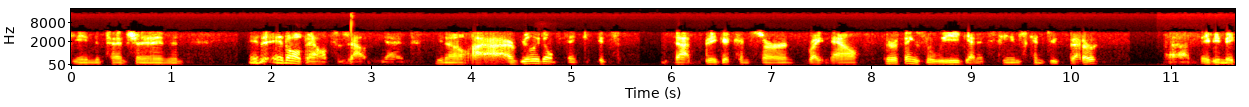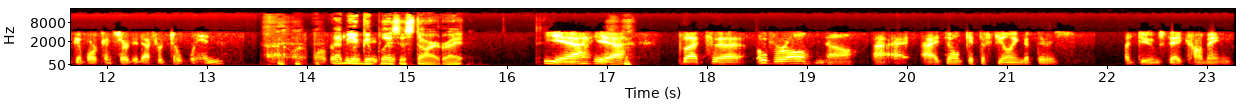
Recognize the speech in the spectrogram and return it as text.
gain attention, and it, it all balances out in the end. You know, I, I really don't think it's that big a concern right now. There are things the league and its teams can do better. Uh, maybe make a more concerted effort to win. Uh, That'd be a good basis. place to start, right? Yeah, yeah. But uh, overall, no, I, I don't get the feeling that there's a doomsday coming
